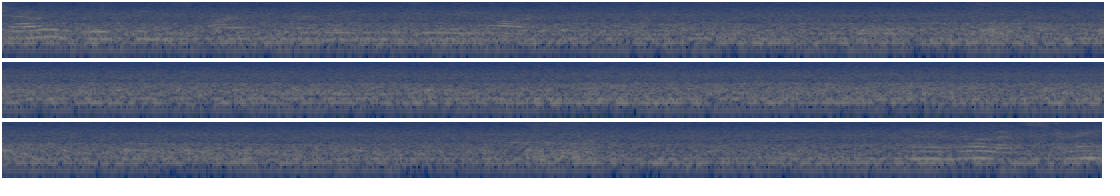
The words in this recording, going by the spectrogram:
shadow groupings aren't where they usually are. Yeah, I know that's strange.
